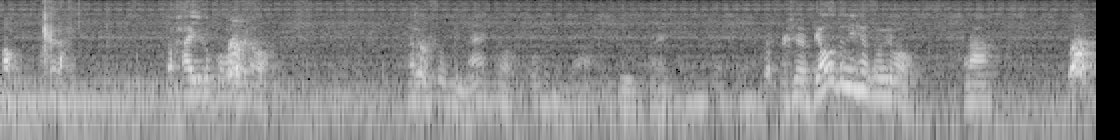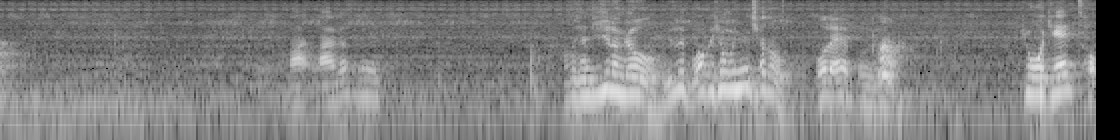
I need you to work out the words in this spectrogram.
好，可以了。这还有一个不好的哦，那个手盆呢？你说，嗯，对。而且标准的些是啷个的不？看到？那那个是他说像你啷个哦？你这包不像稳起来哦，我那还不用脚尖朝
